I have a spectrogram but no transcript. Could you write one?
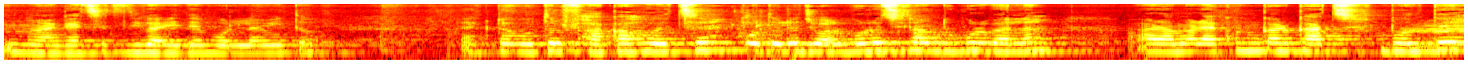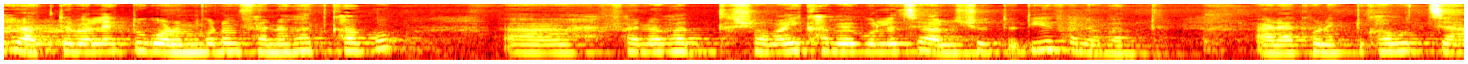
মা গেছে দিদি বাড়িতে, বললামই তো। একটা বোতল ফাঁকা হয়েছে, বোতলে জল ভরেছিলাম দুপুরবেলা। আর আমার এখনকার কাজ বলতে রাত্রেবেলা একটু গরম গরম ফেনা ভাত খাব। ফেনা ভাত সবাই খাবে বলেছে, আলু সত্য দিয়ে ফেনা ভাত। আর এখন একটু খাব চা।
